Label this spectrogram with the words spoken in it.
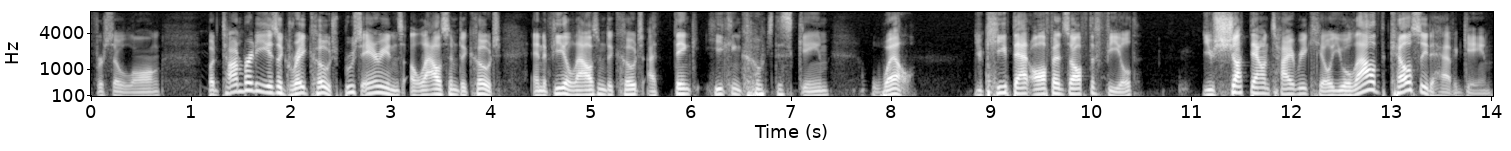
for so long. But Tom Brady is a great coach. Bruce Arians allows him to coach, and if he allows him to coach, I think he can coach this game well. You keep that offense off the field. You shut down Tyreek Hill. You allow Kelce to have a game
